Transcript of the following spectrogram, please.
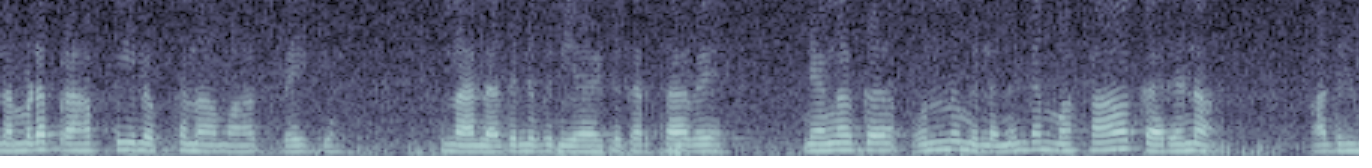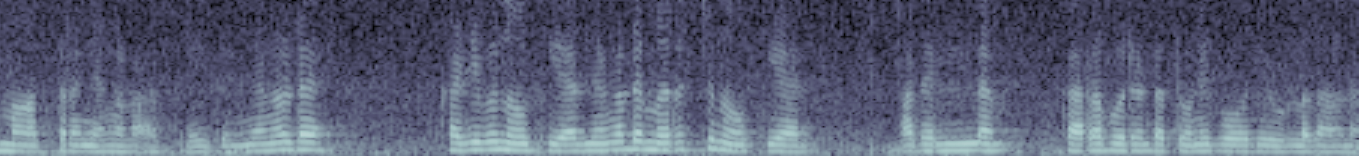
നമ്മുടെ പ്രാപ്തിയിലൊക്കെ നാം ആശ്രയിക്കും. എന്നാൽ അതിലുപരിയായിട്ട് കർത്താവെ ഞങ്ങൾക്ക് ഒന്നുമില്ല. നിന്റെ മഹാകരുണ അതിൽ മാത്രം ഞങ്ങൾ ആശ്രയിക്കുന്നു. ഞങ്ങളുടെ കഴിവ് നോക്കിയാൽ ഞങ്ങളുടെ മെറിറ്റ് നോക്കിയാൽ അതെല്ലാം കറ പുരണ്ട തുണി പോലെയുള്ളതാണ്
